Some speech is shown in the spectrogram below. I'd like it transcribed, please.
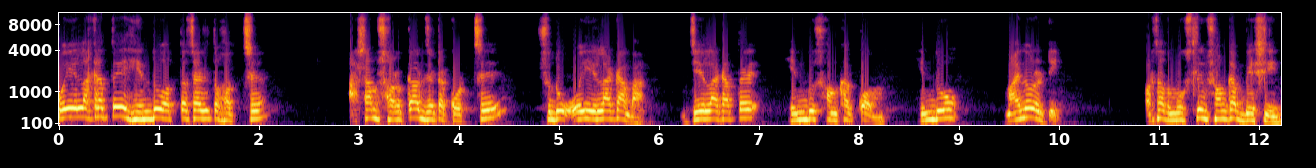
ওই এলাকাতে হিন্দু অত্যাচারিত হচ্ছে। আসাম সরকার যেটা করছে, শুধু ওই এলাকা না, যে এলাকাতে হিন্দু সংখ্যা কম, হিন্দু মাইনরিটি অর্থাৎ মুসলিম সংখ্যা বেশি,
